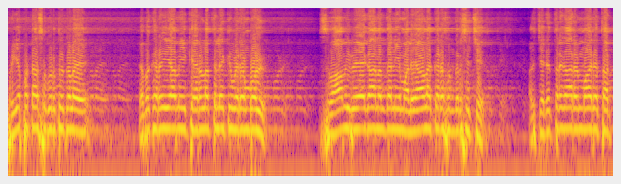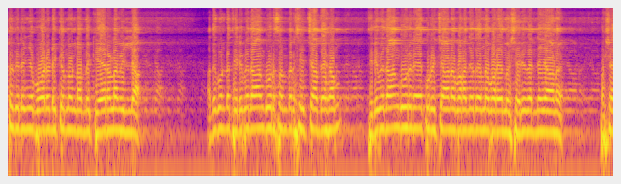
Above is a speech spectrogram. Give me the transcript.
പ്രിയപ്പെട്ട സുഹൃത്തുക്കളെ നമുക്കറിയാം ഈ കേരളത്തിലേക്ക് വരുമ്പോൾ സ്വാമി വിവേകാനന്ദൻ ഈ മലയാളക്കര സന്ദർശിച്ച് അത് ചരിത്രകാരന്മാരെ തട്ടുതിരിഞ്ഞ് പോരടിക്കുന്നുണ്ടെന്ന് കേരളമില്ല. അതുകൊണ്ട് തിരുവിതാംകൂർ സന്ദർശിച്ച അദ്ദേഹം തിരുവിതാംകൂറിനെ കുറിച്ചാണ് പറഞ്ഞതെന്ന് പറയുന്നു. ശരി തന്നെയാണ്. പക്ഷെ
